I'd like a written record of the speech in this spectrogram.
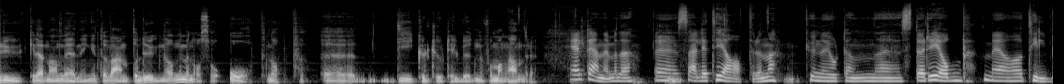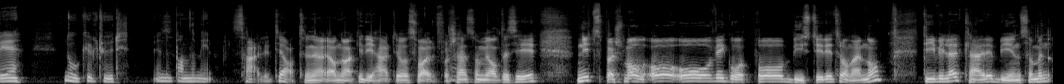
bruke denne anledningen til å være med på dugnadene, men også åpne opp uh, de kulturtilbudene for mange andre. Helt enig med det. Uh, særlig teatrene kunne gjort en uh, større jobb med å tilby noe kultur under pandemien. Særlig teatrene. Ja, Nå er ikke de her til å svare for seg, som vi alltid sier. Nytt spørsmål, og, og vi går på bystyret i Trondheim nå. De vil erklære byen som en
